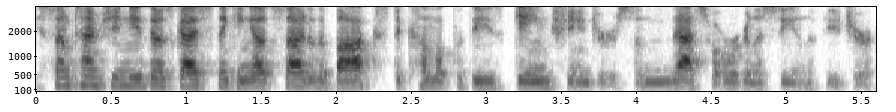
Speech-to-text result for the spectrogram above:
sometimes you need those guys thinking outside of the box to come up with these game changers. And that's what we're going to see in the future.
